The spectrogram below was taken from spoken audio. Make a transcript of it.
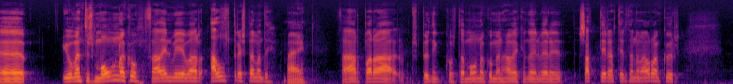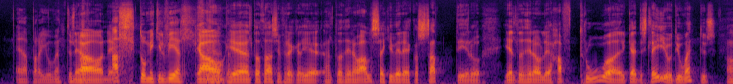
Uh, Juventus Monaco það einvið var aldrei spennandi. Nei. Það er bara spurning hvort að Monaco menn hafi einhvern veginn verið sattir eftir þennan árangur eða bara Juventus Já, nei. allt og mikil vel Já, ég held að það sé frekar Ég held að þeir hafa alls ekki verið eitthvað sattir og ég held að þeir hafa alveg haft trú að þeir gæti slegið út Juventus. Já,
